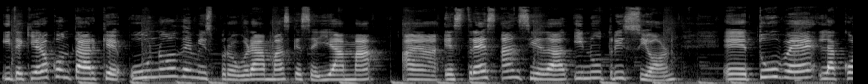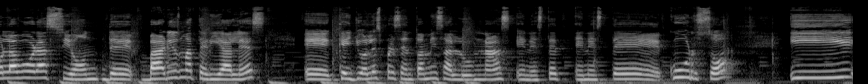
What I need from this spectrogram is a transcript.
y te quiero contar que uno de mis programas que se llama Estrés, Ansiedad y Nutrición, eh, tuve la colaboración de varios materiales eh, que yo les presento a mis alumnas en este, en este curso y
